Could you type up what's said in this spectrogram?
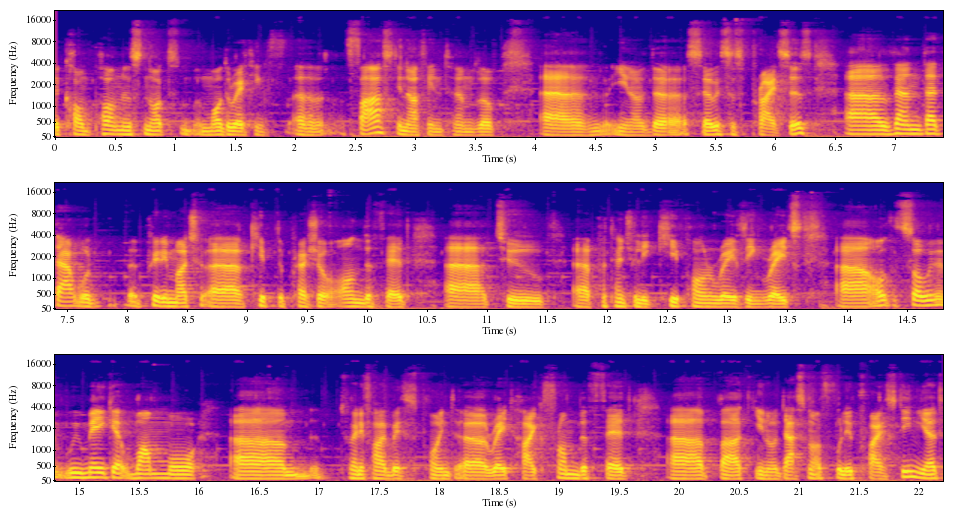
the components not moderating uh, fast enough in terms of you know the services prices, then that, that would pretty much keep the pressure on the Fed to potentially keep on raising rates. so we, we may get one more um, 25 basis point uh, rate hike from the Fed, uh, but you know that's not fully priced in yet.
